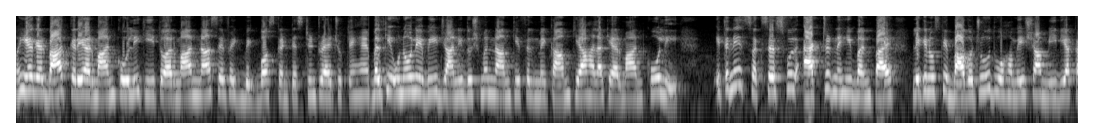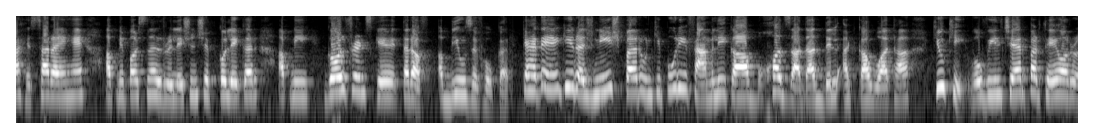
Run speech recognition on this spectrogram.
वहीं अगर बात करें अरमान कोहली की तो अरमान ना सिर्फ़ एक बिग बॉस कंटेस्टेंट रह चुके हैं, बल्कि उन्होंने भी जानी दुश्मन नाम की फ़िल्म में काम किया। हालाँकि अरमान कोहली इतने सक्सेसफुल एक्टर नहीं बन पाए, लेकिन उसके बावजूद वो हमेशा मीडिया का हिस्सा रहे हैं, अपने पर्सनल रिलेशनशिप को लेकर, अपनी गर्लफ्रेंड्स के तरफ़ अब्यूजिव होकर। कहते हैं कि रजनीश पर उनकी पूरी फैमिली का बहुत ज़्यादा दिल अटका हुआ था, क्योंकि वो व्हीलचेयर पर थे और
